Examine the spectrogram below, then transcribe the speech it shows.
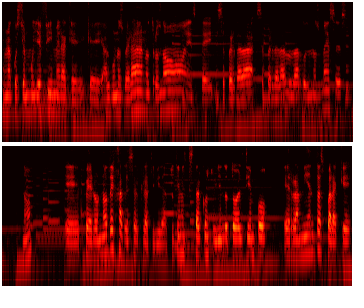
una cuestión muy efímera que, que algunos verán, otros no, este, y se perderá, se perderá a lo largo de unos meses, ¿no? Eh, pero no deja de ser creatividad. Tú tienes que estar construyendo todo el tiempo herramientas para que,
